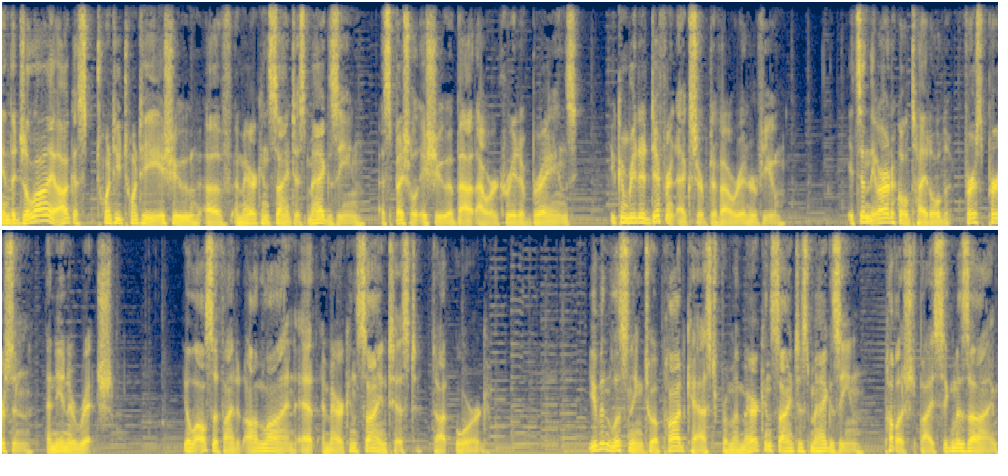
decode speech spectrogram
In the July August 2020 issue of American Scientist magazine, a special issue about our creative brains, you can read a different excerpt of our interview. It's in the article titled First Person Anina Rich. You'll also find it online at americanscientist.org. You've been listening to a podcast from American Scientist magazine, published by Sigma Xi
